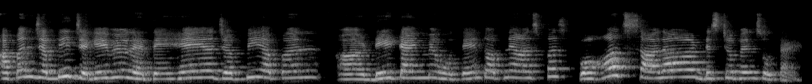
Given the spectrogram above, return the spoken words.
अपन जब भी जगह हुए रहते हैं या जब भी अपन डे uh, टाइम में होते हैं तो अपने आसपास बहुत सारा डिस्टरबेंस होता है।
